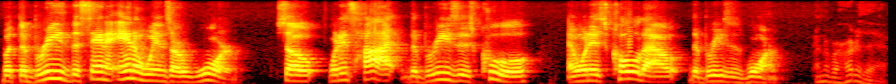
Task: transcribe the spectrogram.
but the breeze, the Santa Ana winds are warm. So when it's hot, the breeze is cool, and when it's cold out, the breeze is warm. I never heard of that.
